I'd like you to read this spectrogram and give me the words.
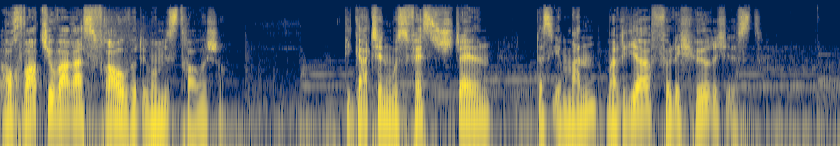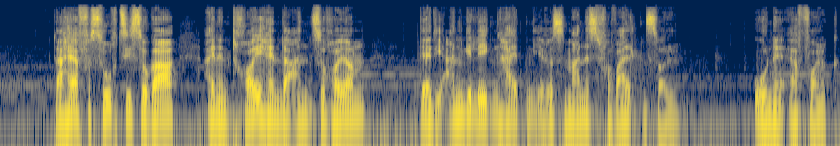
Auch Vartiovaras Frau wird immer misstrauischer. Die Gattin muss feststellen, dass ihr Mann Maria völlig hörig ist. Daher versucht sie sogar, einen Treuhänder anzuheuern, der die Angelegenheiten ihres Mannes verwalten soll. Ohne Erfolg.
